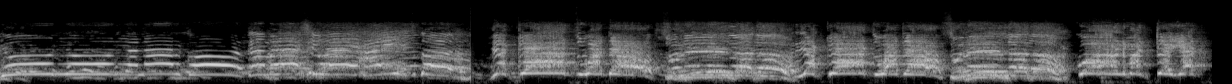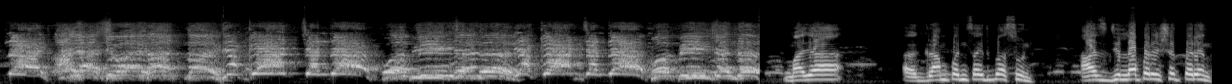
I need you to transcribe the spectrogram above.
येऊन येऊन येणार कोण एकच वादा सुनील दादा एकच वादा. सुनील दादा कोण म्हणतं येत नाही? आल्याशिवाय राहत नाही. एकच चंद गोपी चंद एकच चंद गोपी चंद माझ्या अ, ग्रामपंचायतीपासून आज जिल्हा परिषदपर्यंत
